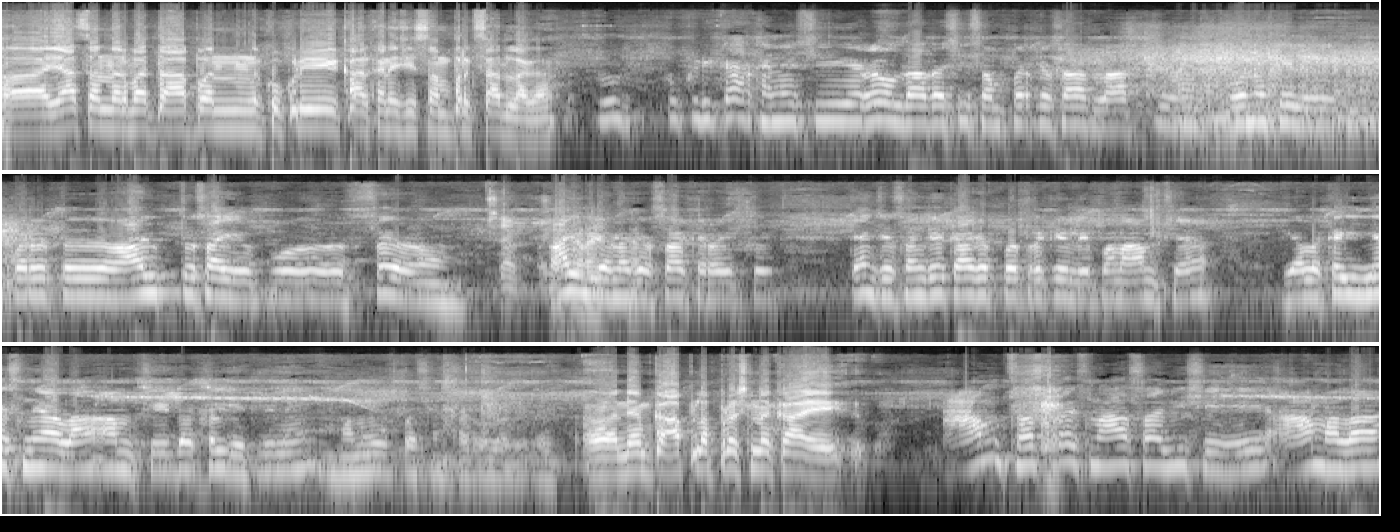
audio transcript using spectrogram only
अं, या संदर्भात आपण कुकडी कारखान्याशी संपर्क साधला का? तु तुकडी कारखान्याशी राहुलदादाशी संपर्क साधला फोन केले? परत आयुक्त साहेब अ, स साहेब साखर आयुक्त त्यांच्या संघ कागदपत्र केले पण आमच्या याला काही यश नाही आला आमची दखल घेतली नाही म्हणून उपोषण करावं लागलं. अं, नेमकं आपला प्रश्न काय आहे? आमचा प्रश्न असा विषय आहे आम्हाला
